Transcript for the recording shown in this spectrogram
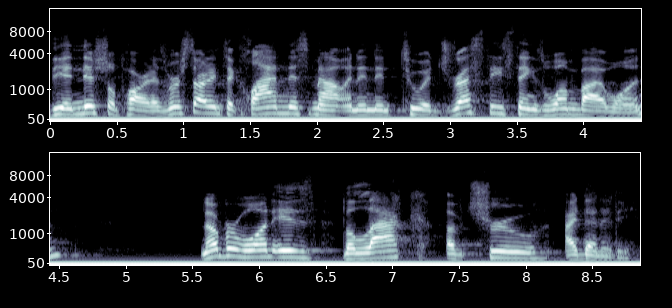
the initial part. As we're starting to climb this mountain and to address these things one by one, Number one is the lack of true identity.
